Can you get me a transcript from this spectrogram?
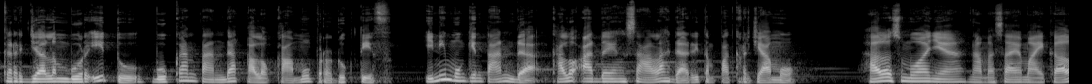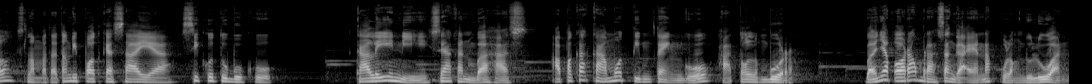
Kerja lembur itu bukan tanda kalau kamu produktif. Ini mungkin tanda kalau ada yang salah dari tempat kerjamu. Halo semuanya, nama saya Michael. Selamat datang di podcast saya, Sikutu Buku. Kali ini saya akan bahas, apakah kamu tim tenggo atau lembur? Banyak orang merasa nggak enak pulang duluan,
